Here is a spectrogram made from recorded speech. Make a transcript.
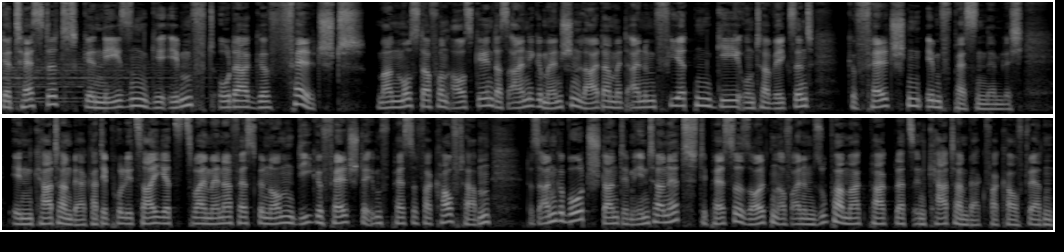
Getestet, genesen, geimpft oder gefälscht. Man muss davon ausgehen, dass einige Menschen leider mit einem vierten G unterwegs sind, gefälschten Impfpässen nämlich. In Katernberg hat die Polizei jetzt zwei Männer festgenommen, die gefälschte Impfpässe verkauft haben. Das Angebot stand im Internet, die Pässe sollten auf einem Supermarktparkplatz in Katernberg verkauft werden.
